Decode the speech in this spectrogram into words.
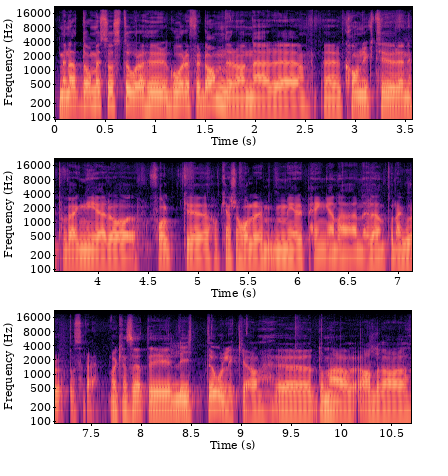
Men att de är så stora, hur går det för dem nu då när eh, konjunkturen är på väg ner och folk eh, kanske håller mer i pengarna när räntorna går upp? och så där? Man kan säga att det är lite olika. Eh, de här allra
